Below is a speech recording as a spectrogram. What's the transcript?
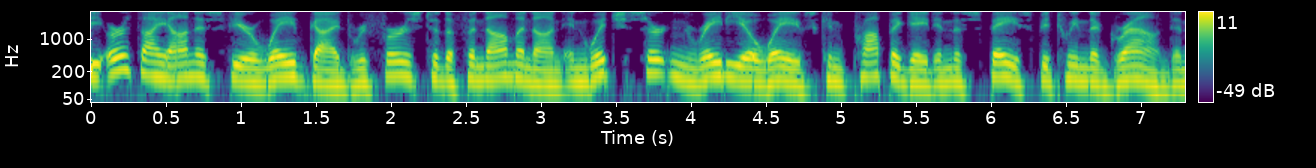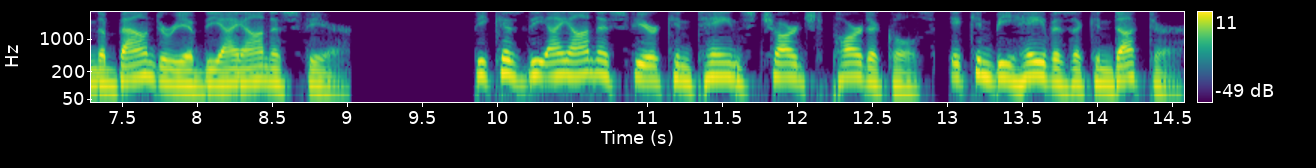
The Earth ionosphere waveguide refers to the phenomenon in which certain radio waves can propagate in the space between the ground and the boundary of the ionosphere. Because the ionosphere contains charged particles, it can behave as a conductor.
